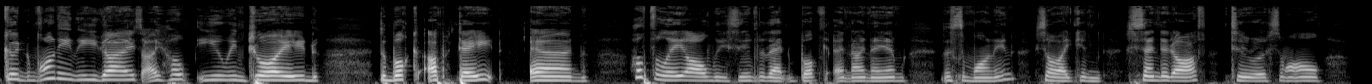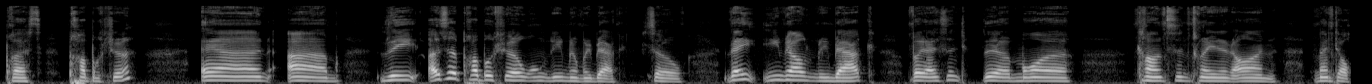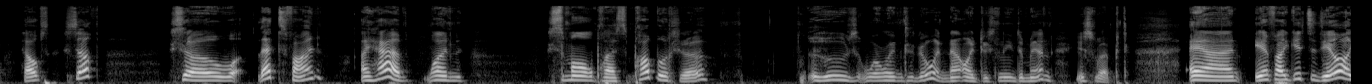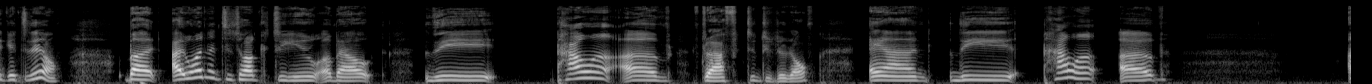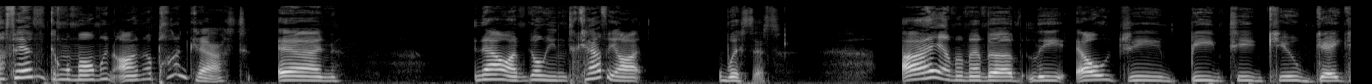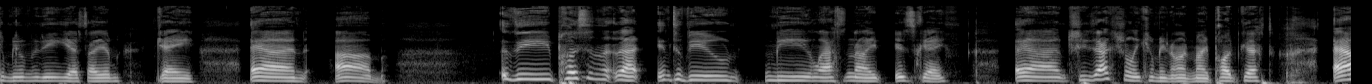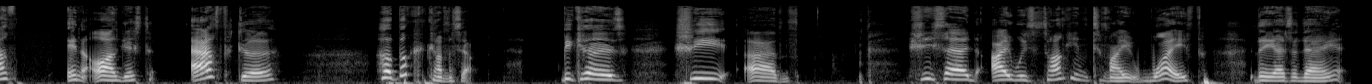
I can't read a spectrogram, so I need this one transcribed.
good morning, you guys. I hope you enjoyed the book update, and hopefully, I'll receive that book at 9 a.m. this morning so I can send it off to a small press publisher. And um, the other publisher won't email me back, so they emailed me back, but I think they're more concentrated on mental health stuff. So that's fine. I have one small press publisher who's willing to do it. Now I just need the manuscript. And if I get the deal, I get the deal. But I wanted to talk to you about the power of draft to digital and the power of a fangirl moment on a podcast. And now I'm going to caveat with this. I am a member of the LGBTQ gay community. Yes, I am gay. And um the person that interviewed me last night is gay. And she's actually coming on my podcast af- in August after her book comes out. Because she um she said I was talking to my wife the other day,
